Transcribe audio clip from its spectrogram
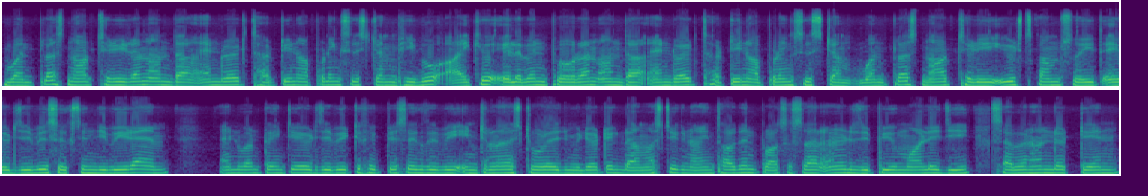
OnePlus Nord 3 run on the Android 13 operating system. Vivo IQ 11 Pro run on the Android 13 operating system. OnePlus Nord 3 it comes with 8GB 16GB RAM and 128GB to 56GB internal storage MediaTek Dimensity 9000 processor and GPU Mali G710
